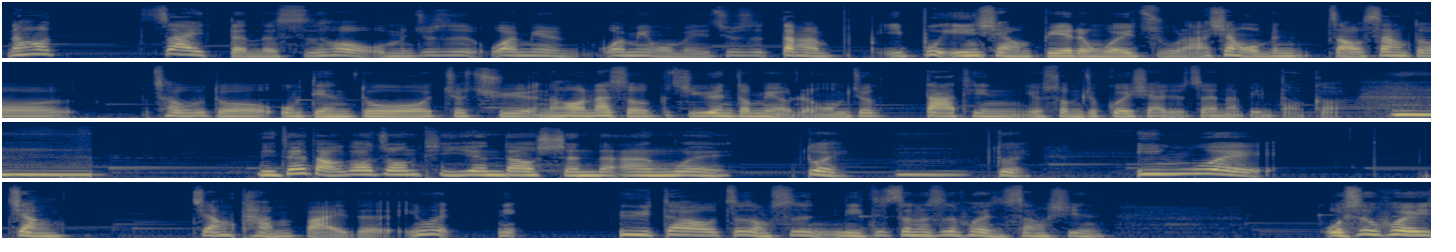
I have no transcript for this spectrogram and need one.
然后在等的时候，我们就是外面外面我们就是当然以不影响别人为主啦，像我们早上都。差不多五点多就去，然后那时候医院都没有人，我们就大厅，有时候我们就跪下，就在那边祷告。嗯，你在祷告中体验到神的安慰？对，嗯，对，因为讲讲坦白的，因为你遇到这种事，你真的是会很伤心。我是会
